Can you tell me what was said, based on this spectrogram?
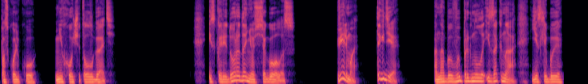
поскольку не хочет лгать. Из коридора донесся голос. «Вельма, ты где?» Она бы выпрыгнула из окна, если бы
